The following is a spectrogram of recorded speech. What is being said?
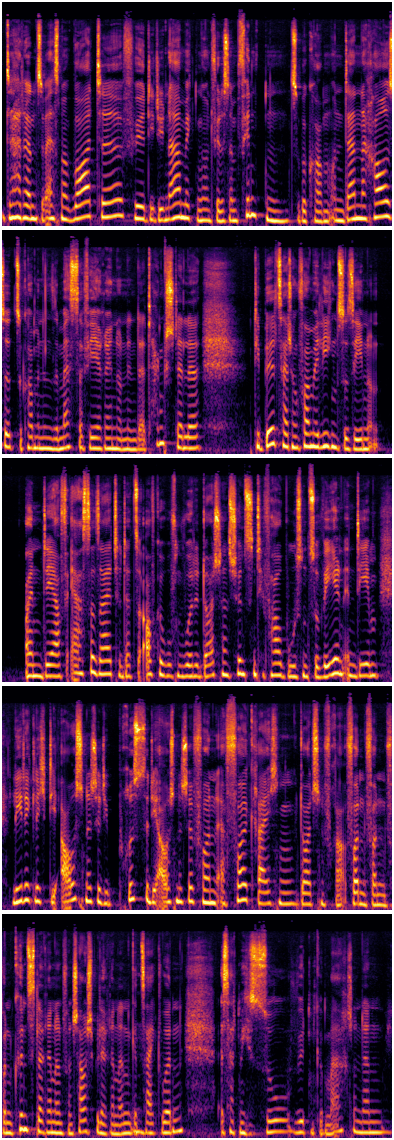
da dann zum ersten Mal Worte für die Dynamiken und für das Empfinden zu bekommen und dann nach Hause zu kommen in den Semesterferien und in der Tankstelle die Bildzeitung vor mir liegen zu sehen und in der auf erster Seite dazu aufgerufen wurde, Deutschlands schönsten TV-Bußen zu wählen, in dem lediglich die Ausschnitte, die Brüste, die Ausschnitte von erfolgreichen deutschen Frauen, von, von, von Künstlerinnen und von Schauspielerinnen mhm. gezeigt wurden. Es hat mich so wütend gemacht und dann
